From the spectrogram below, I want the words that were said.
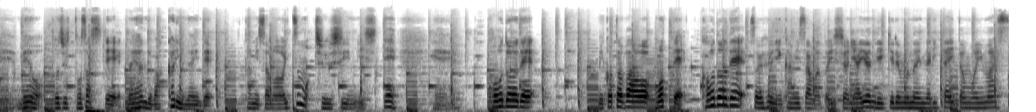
え目を閉じ閉ざして悩んでばっかりいないで神様をいつも中心にして、えー、行動で御言葉を持って行動でそういうふうに神様と一緒に歩んでいけるものになりたいと思います、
